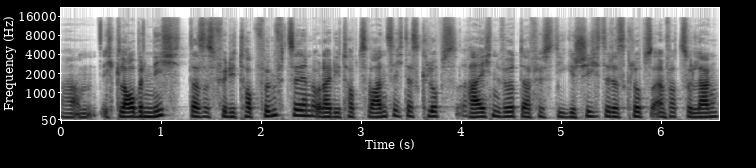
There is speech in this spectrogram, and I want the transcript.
Ähm, ich glaube nicht, dass es für die Top 15 oder die Top 20 des Clubs reichen wird. Dafür ist die Geschichte des Clubs einfach zu lang.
